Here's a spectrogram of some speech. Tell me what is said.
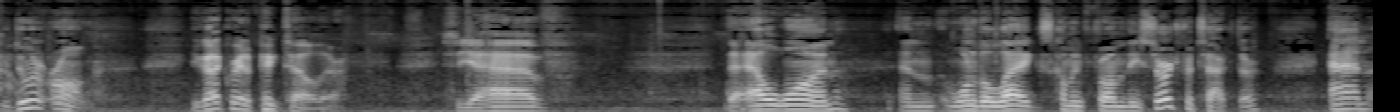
you're doing it wrong. You got to create a pigtail there. So you have the L1 and one of the legs coming from the surge protector and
